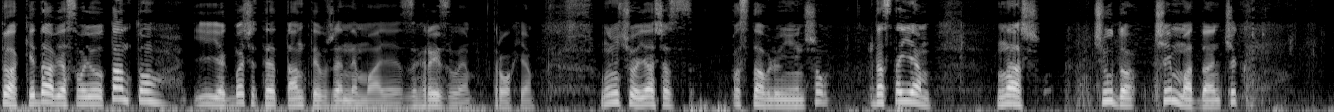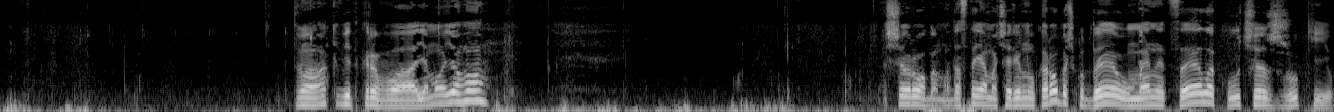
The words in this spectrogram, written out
Так, кидав я свою танту, і як бачите, танти вже немає. Згризли трохи. Ну нічого, я зараз поставлю іншу. Достаємо наш чудо чемоданчик. Так, відкриваємо його. Що робимо? Достаємо чарівну коробочку, де у мене ціла куча жуків.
